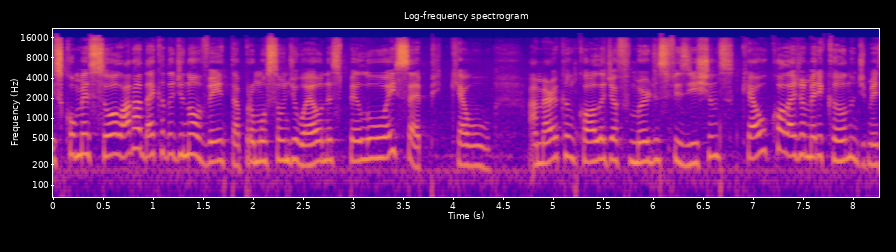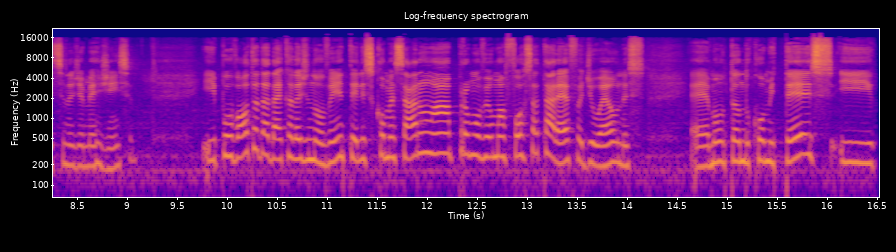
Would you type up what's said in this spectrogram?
Isso começou lá na década de 90, a promoção de wellness pelo ACEP, que é o American College of Emergency Physicians, que é o colégio americano de medicina de emergência. E por volta da década de 90, eles começaram a promover uma força-tarefa de wellness, é, montando comitês e,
